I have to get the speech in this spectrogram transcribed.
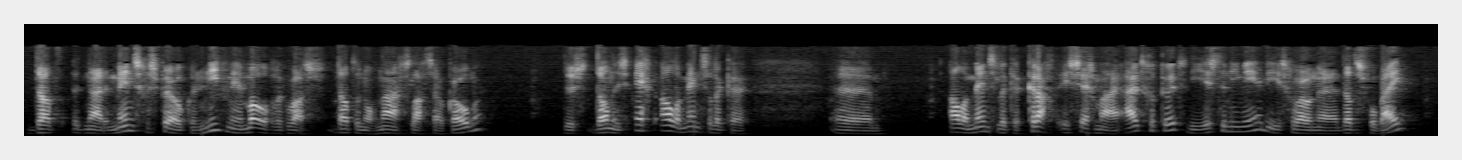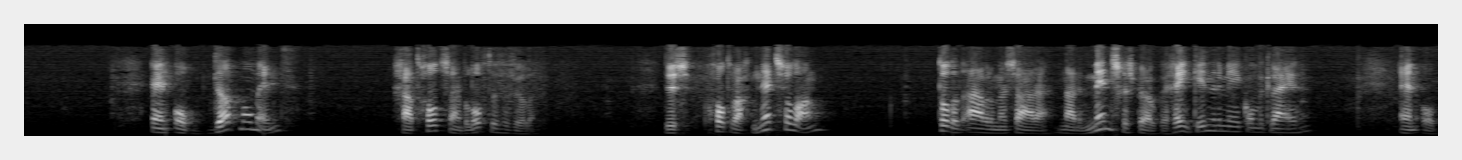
dat het naar de mens gesproken niet meer mogelijk was dat er nog nageslacht zou komen. Dus dan is echt alle menselijke, uh, alle menselijke kracht is zeg maar uitgeput. Die is er niet meer. Die is gewoon, uh, dat is voorbij. En op dat moment gaat God zijn belofte vervullen. Dus God wacht net zo lang totdat Abraham en Sarah naar de mens gesproken geen kinderen meer konden krijgen. En op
